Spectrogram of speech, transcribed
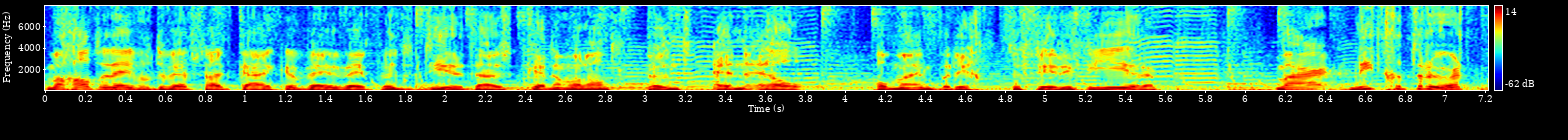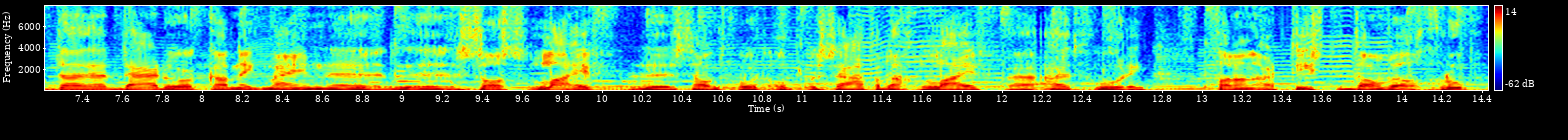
mag altijd even op de website kijken... www.dierenthuiskennemerland.nl om mijn bericht te verifiëren. Maar niet getreurd, da- daardoor kan ik mijn de ZOS Live... de Zandvoort op zaterdag live eh, uitvoering... van een artiest dan wel groep...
